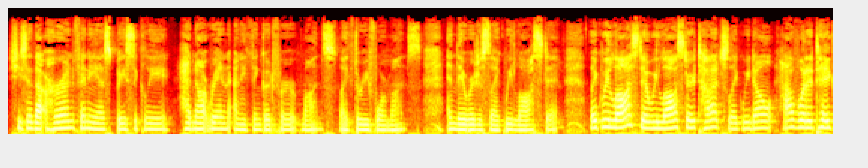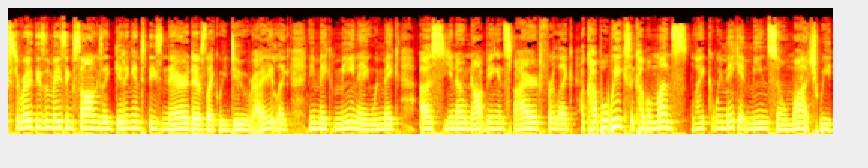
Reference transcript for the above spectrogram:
she said that her and Finneas basically had not written anything good for months, like three, four months. And they were just like, we lost it. Like, we lost it. We lost our touch. Like, we don't have what it takes to write these amazing songs, like getting into these narratives like we do, right? Like, we make meaning. We make us, you know, not being inspired for like a couple weeks, a couple months. Like, we make it mean so much. We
